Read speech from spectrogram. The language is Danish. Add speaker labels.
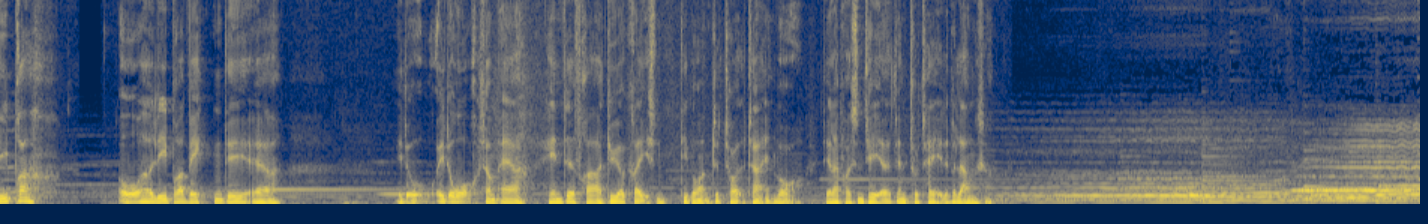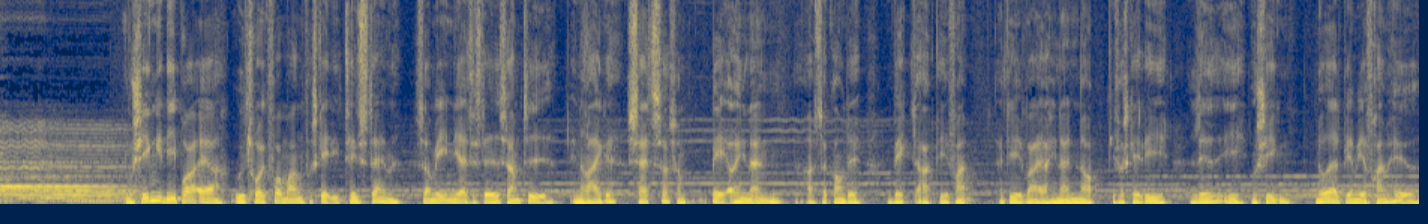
Speaker 1: Libra, ordet Libra-vægten, det er et ord, et ord, som er hentet fra dyrekredsen, de berømte 12 tegn, hvor det repræsenterer den totale balance. Musikken i Libra er udtryk for mange forskellige tilstande, som egentlig er til stede samtidig. En række satser, som bærer hinanden, og så kommer det vægtagtige frem, at de vejer hinanden op, de forskellige led i musikken. Noget af det bliver mere fremhævet,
